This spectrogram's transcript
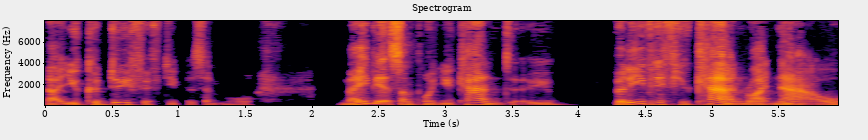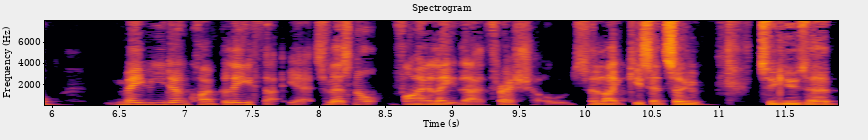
that you could do 50% more maybe at some point you can do but even if you can right now maybe you don't quite believe that yet. So let's not violate that threshold. So like you said so to use a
